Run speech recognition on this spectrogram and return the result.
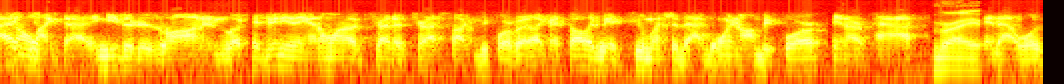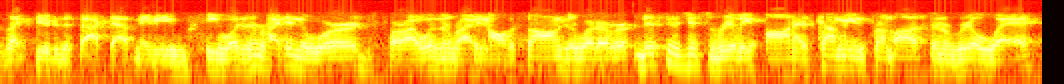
I don't like that, and neither does Ron. And look, if anything, I don't want to try to trash talk before, but like I felt like we had too much of that going on before in our past. Right. And that was like due to the fact that maybe he wasn't writing the words or I wasn't writing all the songs or whatever. This is just really honest coming from us in a real way.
